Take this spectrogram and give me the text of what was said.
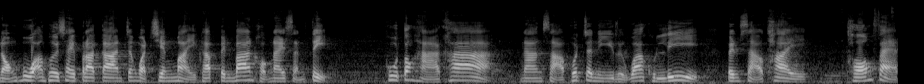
หนองบัวอำเภอชัยปราการจังหวัดเชียงใหม่ครับเป็นบ้านของนายสันติ ผู้ต้องหาฆ่า นางสาวพจนีหรือว่าคุณลี่ เป็นสาวไทย ท้องแฝด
